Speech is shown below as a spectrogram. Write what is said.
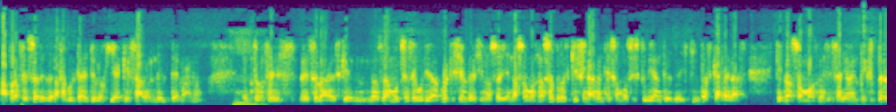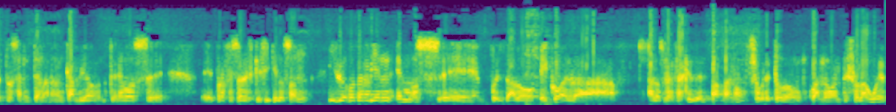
a profesores de la Facultad de Teología que saben del tema, ¿no? Mm. Entonces, eso la verdad es que nos da mucha seguridad porque siempre decimos, oye, no somos nosotros que finalmente somos estudiantes de distintas carreras que no somos necesariamente expertos en el tema, ¿no? En cambio, tenemos... Eh, eh, profesores que sí que lo son. Y luego también hemos eh, pues dado eco a, a los mensajes del Papa, ¿no? Sobre todo cuando empezó la web,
